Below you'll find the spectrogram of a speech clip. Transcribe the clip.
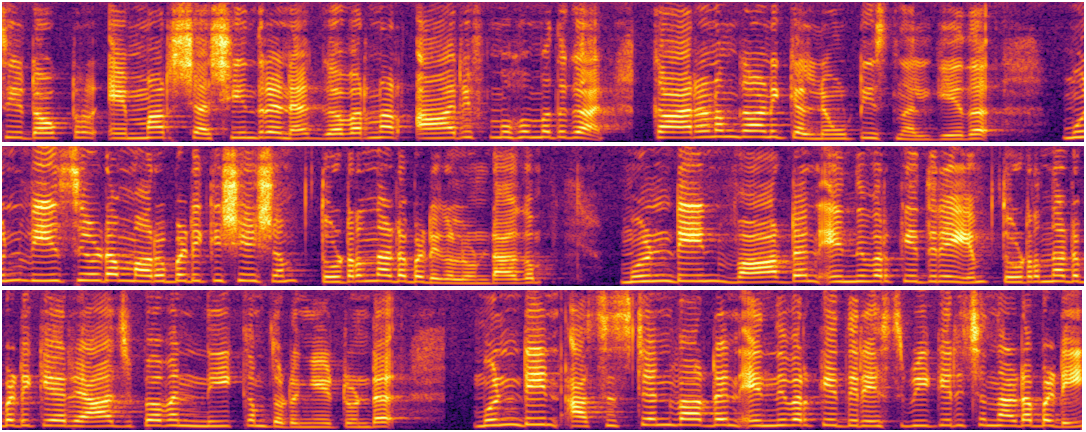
C doctor M R ശശീന്ദ്രന് ഗവർണർ ആരിഫ് മുഹമ്മദ് ഖാൻ കാരണം കാണിക്കൽ നോട്ടീസ് നൽകിയത്. മുൻ വി സിയുടെ മറുപടിക്ക് ശേഷം തുടർ നടപടികൾ ഉണ്ടാകും. മുൻ ഡീൻ വാർഡൻ എന്നിവർക്കെതിരെയും തുടർ നടപടിക്ക് രാജ്ഭവൻ നീക്കം തുടങ്ങിയിട്ടുണ്ട്. മുൻ ഡീൻ അസിസ്റ്റന്റ് വാർഡൻ എന്നിവർക്കെതിരെ സ്വീകരിച്ച നടപടി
